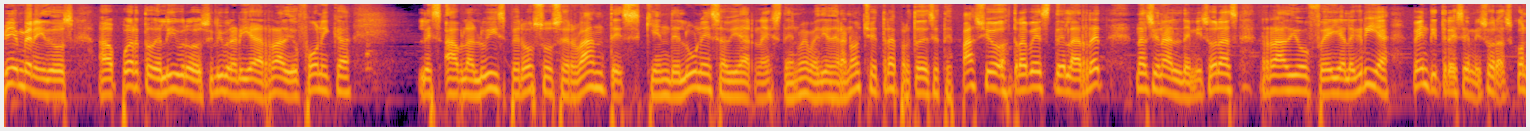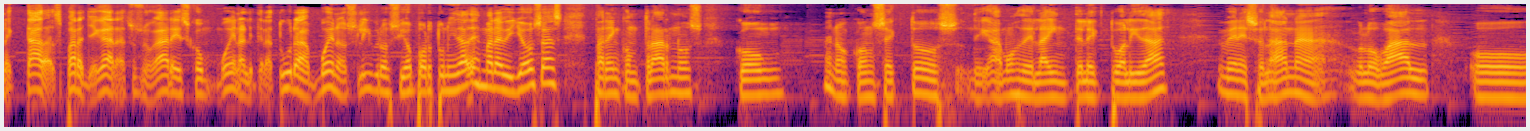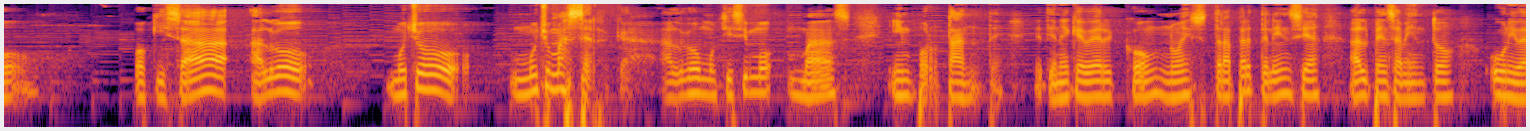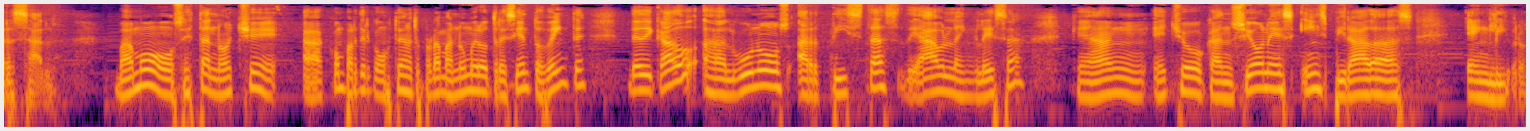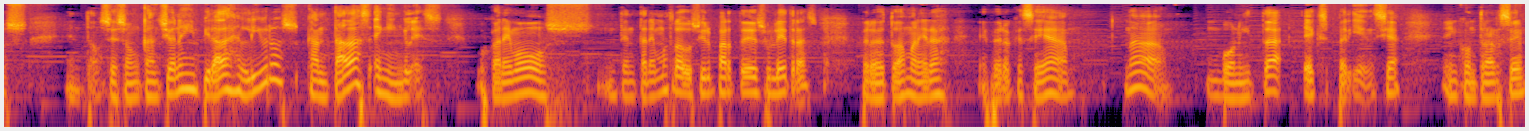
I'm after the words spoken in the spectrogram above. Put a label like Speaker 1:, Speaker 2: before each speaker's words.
Speaker 1: Bienvenidos a Puerto de Libros, Librería Radiofónica. Les habla Luis Peroso Cervantes, quien de lunes a viernes de 9 a 10 de la noche trae para ustedes este espacio a través de la Red Nacional de Emisoras Radio Fe y Alegría, 23 emisoras conectadas para llegar a sus hogares con buena literatura, buenos libros y oportunidades maravillosas para encontrarnos con, bueno, conceptos, digamos, de la intelectualidad venezolana, global, o, o quizá algo mucho, mucho más cerca, algo muchísimo más importante, que tiene que ver con nuestra pertenencia al pensamiento universal. Vamos esta noche a compartir con ustedes nuestro programa número 320, dedicado a algunos artistas de habla inglesa que han hecho canciones inspiradas en libros. Entonces son canciones inspiradas en libros cantadas en inglés. Buscaremos, intentaremos traducir parte de sus letras, pero de todas maneras espero que sea una bonita experiencia encontrarse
